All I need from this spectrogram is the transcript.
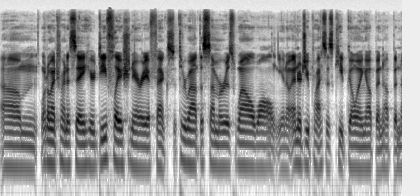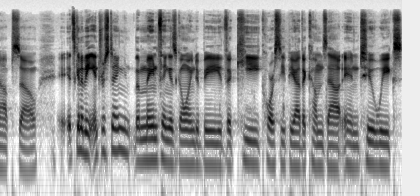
um, what am I trying to say here, deflationary effects throughout the summer as well, while you know energy prices keep going up and up and up. So it's going to be interesting. The main thing is going to be the key core CPI that comes out in two weeks.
